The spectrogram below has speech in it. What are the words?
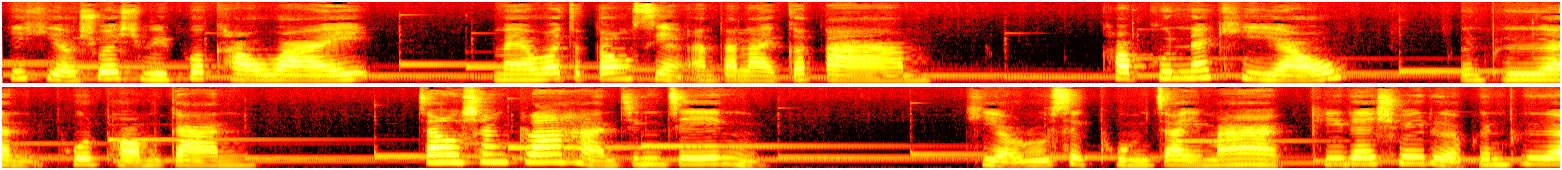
ที่เขียวช่วยชีวิตพวกเขาไว้ แม้ว่าจะต้องเสี่ยงอันตรายก็ตาม ขอบคุณนะเขียว เพื่อนๆพูดพร้อมกัน เจ้าช่างกล้าหาญจริง ๆ เขียวรู้สึกภูมิใจมากที่ได้ช่วยเหลือเพื่อ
